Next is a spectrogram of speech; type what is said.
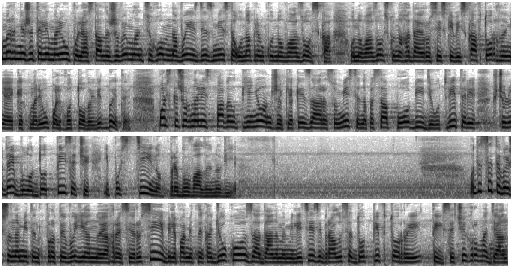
Мирні жителі Маріуполя стали живим ланцюгом на виїзді з міста у напрямку Новоазовська. У Новоазовську нагадаю російські війська, вторгнення яких Маріуполь готовий відбити. Польський журналіст Павел П'єньонжик, який зараз у місті, написав по обіді у Твіттері, що людей було до тисячі і постійно прибували нові. Одесити вийшли на мітинг проти воєнної агресії Росії. Біля пам'ятника Дюку, за даними міліції, зібралося до півтори тисячі громадян.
